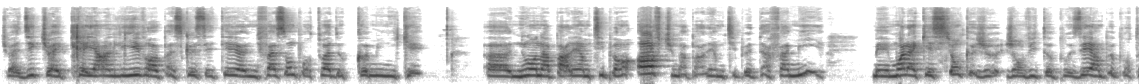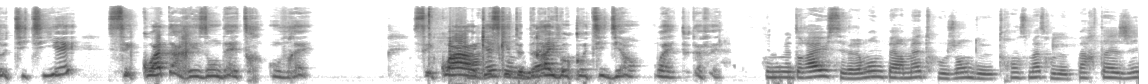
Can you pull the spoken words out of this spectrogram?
tu as dit que tu as créé un livre parce que c'était une façon pour toi de communiquer. nous, on a parlé un petit peu en off, tu m'as parlé un petit peu de ta famille, mais moi, la question que j'ai envie de te poser un peu pour te titiller, c'est quoi ta raison d'être en vrai? C'est quoi Qu'est-ce qui te drive au quotidien? Ouais, tout à fait. Me drive, c'est vraiment de permettre aux gens de transmettre, de partager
